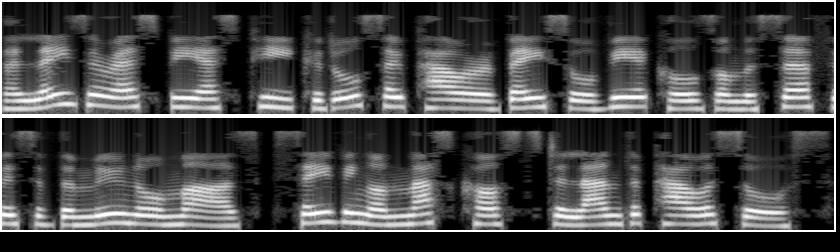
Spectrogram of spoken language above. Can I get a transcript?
A laser SBSP could also power a base or vehicles on the surface of the Moon or Mars, saving on mass costs to land the power source.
